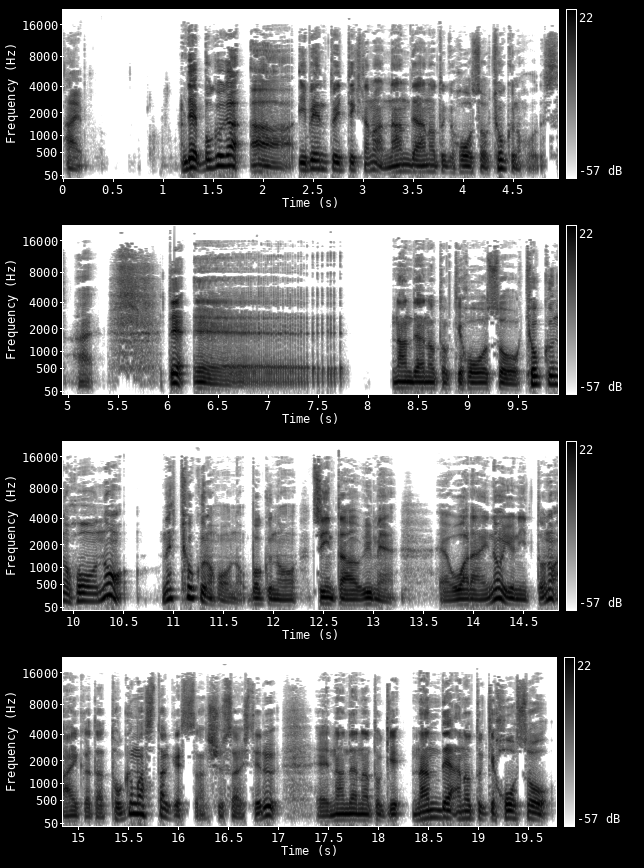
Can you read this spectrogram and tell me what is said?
はい。で、僕が、あイベント行ってきたのは、なんであの時放送局の方です。はい。で、えー、なんであの時放送局の方の、ね、局の方の僕のツインターウィメン、えお笑いのユニットの相方、徳松武さん主催してる、えー、なんであの時、なんであの時放送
